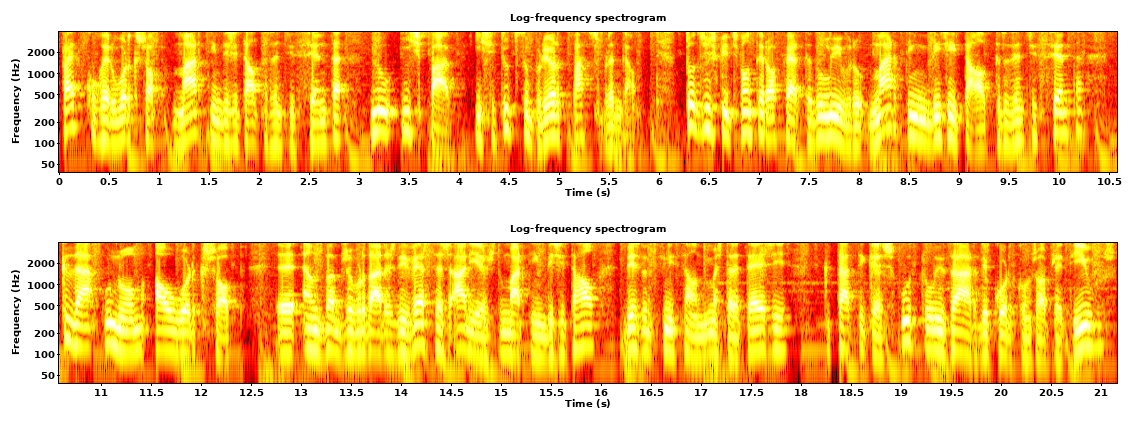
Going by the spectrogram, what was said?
vai decorrer o workshop Marketing Digital 360 no ISPAB, Instituto Superior de Passos Brandão. Todos os inscritos vão ter a oferta do livro Marketing Digital 360, que dá o nome ao workshop, eh, onde vamos abordar as diversas áreas do marketing digital, desde a definição de uma estratégia, que táticas utilizar de acordo com os objetivos,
